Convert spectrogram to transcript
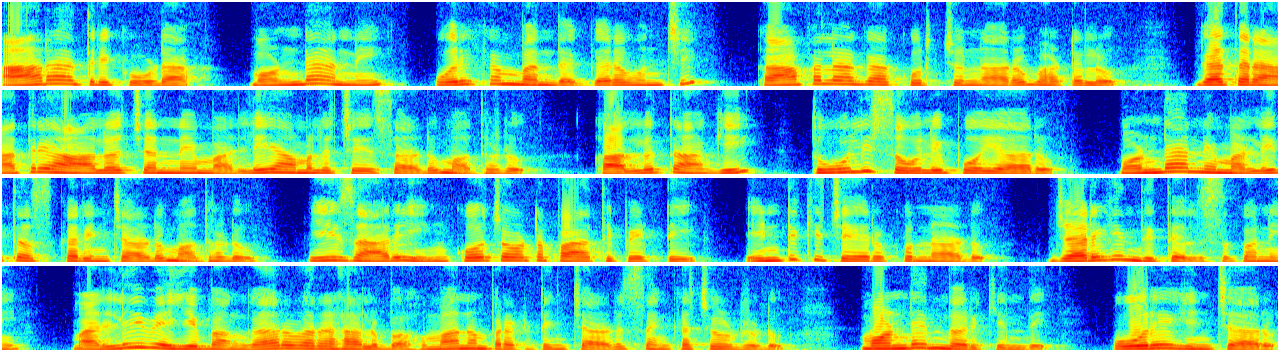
ఆ రాత్రి కూడా మొండాన్ని ఉరికంబం దగ్గర ఉంచి కాపలాగా కూర్చున్నారు భటులు. గత రాత్రి ఆలోచననే మళ్ళీ అమలు చేశాడు మధుడు. కళ్ళు తాగి తూలి సోలిపోయారు. మొండాన్ని మళ్ళీ తస్కరించాడు మధుడు. ఈసారి ఇంకో చోట పాతిపెట్టి ఇంటికి చేరుకున్నాడు. జరిగింది తెలుసుకొని మళ్ళీ వెయ్యి బంగారు వరహాలు బహుమానం ప్రకటించాడు శంఖచూడు మొండెం దొరికింది. ఊరేగించారు.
